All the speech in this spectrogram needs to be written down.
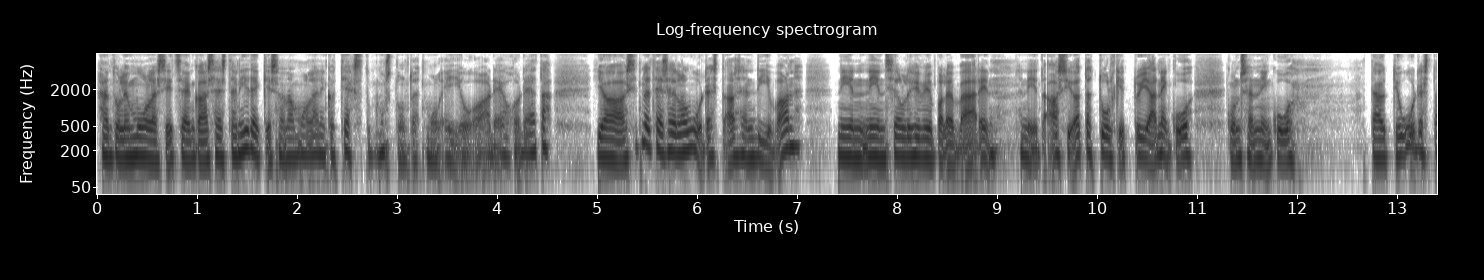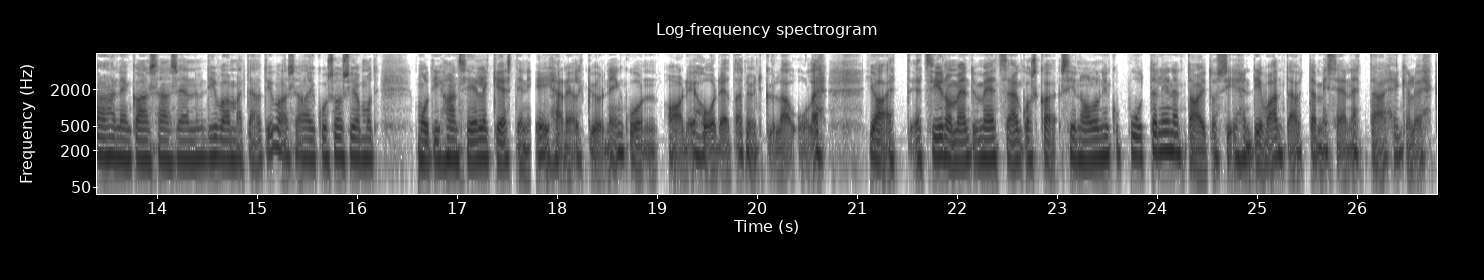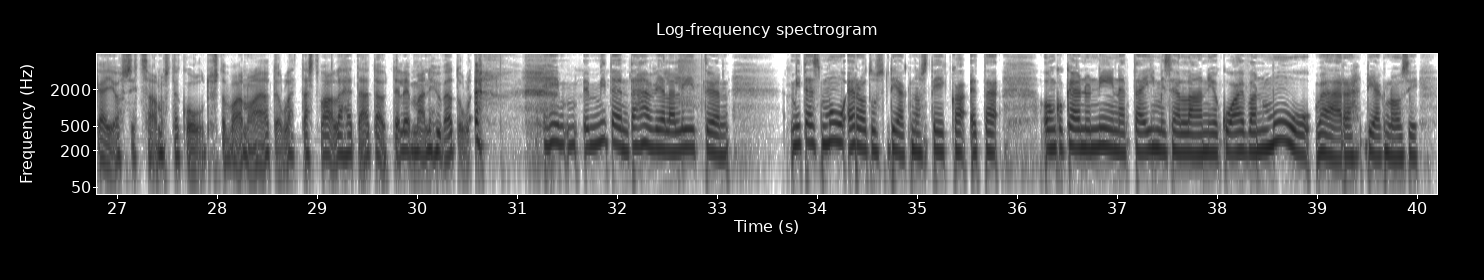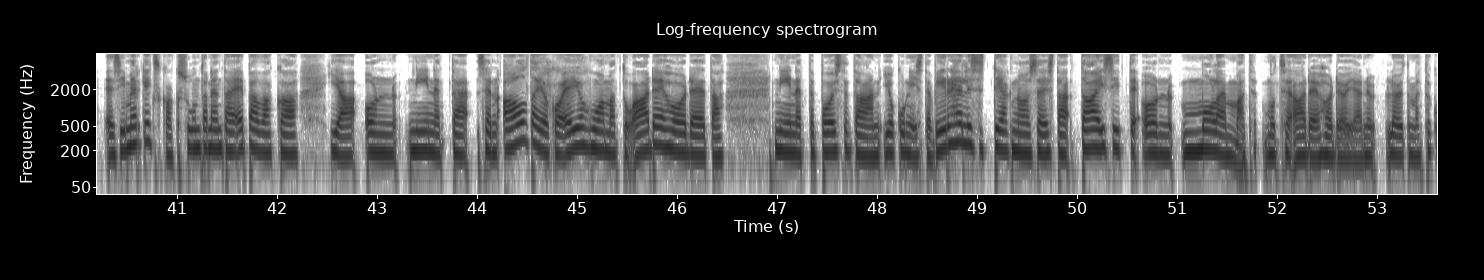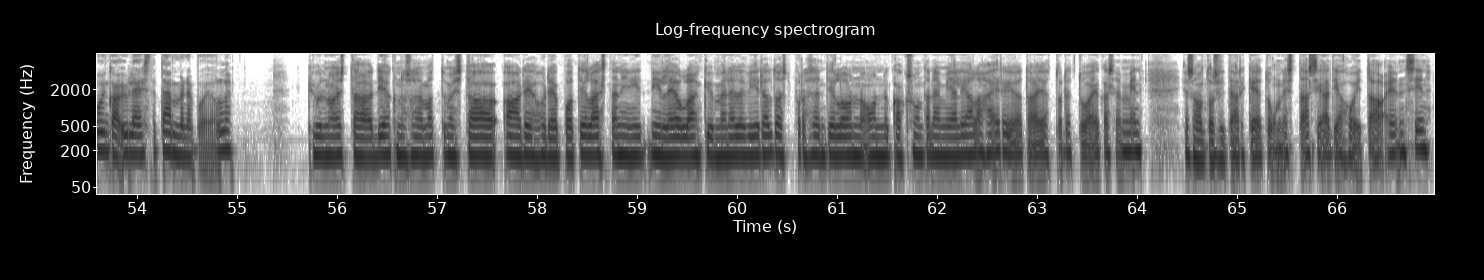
hän tuli mulle sitten sen kanssa ja sitten itsekin sanoi mulle, niin että että musta tuntuu, että mulla ei ole ADHDta. Ja sitten mä tein siellä uudestaan sen divan, niin, niin siellä oli hyvin paljon väärin niitä asioita tulkittu ja niin kuin, kun sen niin kuin täytti uudestaan hänen kanssaan sen divan. Mä täytin vaan se aikuisosio, mutta, mutta ihan selkeästi niin ei hänellä kyllä niin kuin ADHDta nyt kyllä ole. Ja et, et siinä on menty metsään, koska siinä on ollut niin kuin puutteellinen taito siihen divan täyttämiseen, että tämä henkilö ehkä ei ole sit saanut sitä koulutusta, vaan on ajatellut, että tästä vaan lähdetään täyttelemään, niin hyvä tulee. Hei, miten tähän vielä liittyen – Mites muu erotusdiagnostiikka, että onko käynyt niin, että ihmisellä on joku aivan muu väärä diagnoosi, esimerkiksi kaksisuuntainen tai epävakaa, ja on niin, että sen alta joko ei ole huomattu ADHDta niin, että poistetaan joku niistä virheellisistä diagnooseista, tai sitten on molemmat, mutta se ADHD on jäänyt löytämättä. Kuinka yleistä tämmöinen voi olla? Kyllä noista diagnosoimattomista ADHD-potilaista, niin niille jollain 10-15 prosentilla on, on kaksisuuntainen mielialahäiriö, jota ei ole todettu aikaisemmin. Ja se on tosi tärkeää tunnistaa sieltä ja hoitaa ensin.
